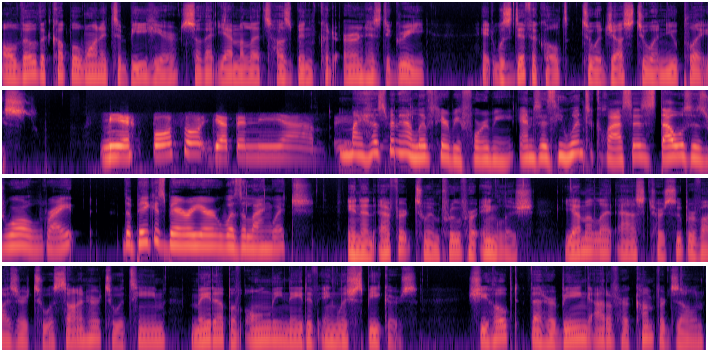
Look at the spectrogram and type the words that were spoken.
Although the couple wanted to be here so that Yamilet's husband could earn his degree, it was difficult to adjust to a new place. Mi esposo ya tenía. eh, My husband had lived here before me, and since he went to classes, that was his world, right? The biggest barrier was the language. In an effort to improve her English, Yamilet asked her supervisor to assign her to a team made up of only native English speakers. She hoped that her being out of her comfort zone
